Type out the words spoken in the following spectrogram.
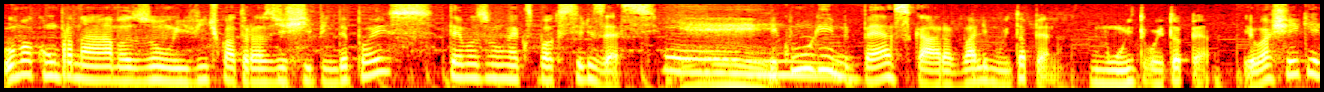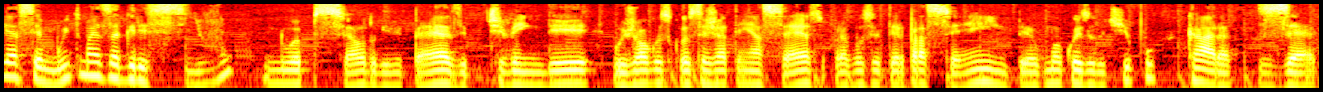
uma compra na Amazon e 24 horas de shipping depois, temos um Xbox Series S. Yay. E com o Game Pass, cara, vale muito a pena muito, muito a pena. Eu achei que ele ia ser muito mais agressivo no upsell do Game Pass e te vender os jogos que você já tem acesso para você ter para sempre, alguma coisa do tipo. Cara, zero,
